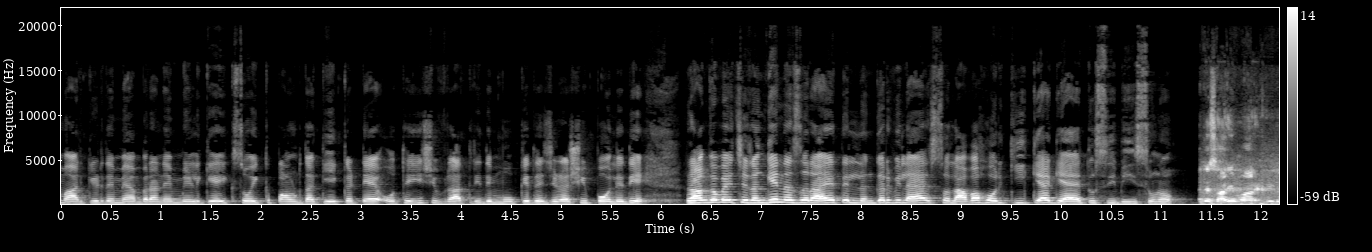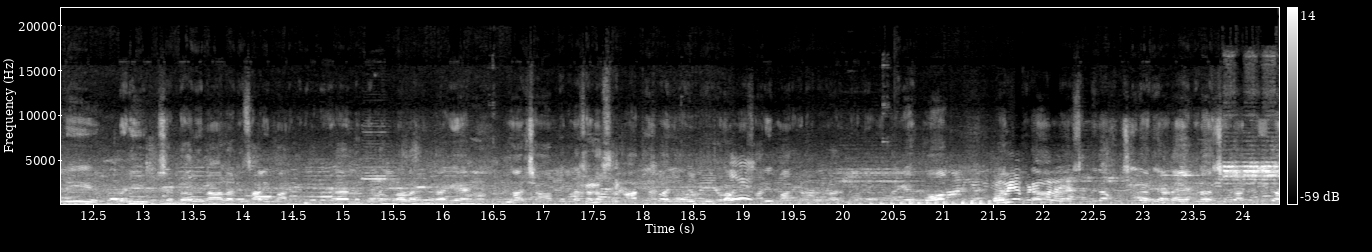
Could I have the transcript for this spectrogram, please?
ਮਾਰਕੀਟ ਦੇ ਮੈਂਬਰਾਂ ਨੇ ਮਿਲ ਕੇ 101 ਪਾਉਂਡ ਦਾ ਕੇਕ ਕੱਟਿਆ। ਉੱਥੇ ਹੀ ਸ਼ਿਵਰਾਤਰੀ ਦੇ ਮੌਕੇ ਤੇ ਜਿਹੜਾ ਸ਼ਿਵ ਭੋਲੇ ਦੇ ਰੰਗ ਵਿੱਚ ਰੰਗੇ ਨਜ਼ਰ ਆਏ ਤੇ ਲੰਗਰ ਵੀ ਲਾਇਆ। ਇਸ ਤੋਂ ਇਲਾਵਾ ਹੋਰ ਕੀ ਕਿਹਾ ਗਿਆ ਹੈ, ਤੁਸੀਂ ਵੀ ਸੁਣੋ। ਤੇ ਸਾਰੀ ਮਾਰਕੀਟ ਦੀ ਬੜੀ ਸ਼ਰਧਾ ਦੇ ਨਾਲ ਅੱਜ ਸਾਰੀ ਮਾਰਕੀਟ ਨੂੰ ਜਿਹੜਾ ਲੰਗਰ ਦਾ ਉਪਰਾਲਾ ਕੀਤਾ ਗਿਆ ਹੈ। ਨਾਲ ਸ਼ਾਮ ਤੱਕ ਸਾਡਾ ਆਤਿਸ਼ਬਾਜ਼ੀ ਦਾ ਸਾਰੀ ਮਾਰਕੀਟ ਨੂੰ ਨਾਲ ਕੀਤਾ ਗਿਆ ਬਹੁਤ ਉਹ ਵੀ ਫੜਾ ਮਲਾਇਆ ਸਮੇਂ ਦਾ ਖੁਸ਼ੀ ਦਾ ਦਿਹਾੜਾ ਹੈ ਜਿਹੜਾ ਸ਼ਿਵਰਾਤਰੀ ਦਾ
